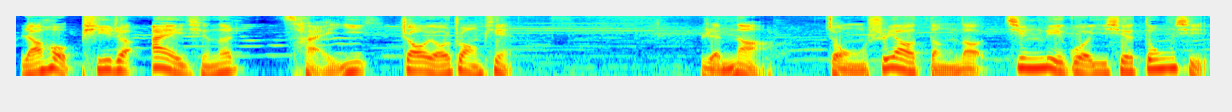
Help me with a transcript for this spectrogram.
然后披着爱情的彩衣招摇撞骗，人呐。总是要等到经历过一些东西，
